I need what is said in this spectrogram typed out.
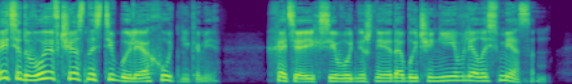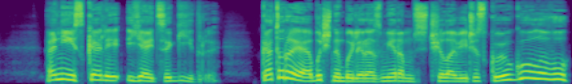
Эти двое, в частности, были охотниками, хотя их сегодняшняя добыча не являлась мясом. Они искали яйца гидры, которые обычно были размером с человеческую голову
